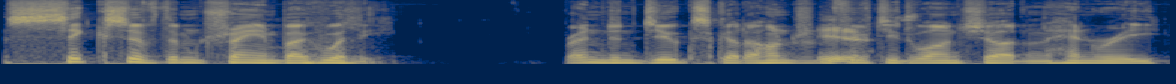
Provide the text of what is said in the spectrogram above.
six of them trained by Willie. Brendan Duke's got 150 to one shot, and Henry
